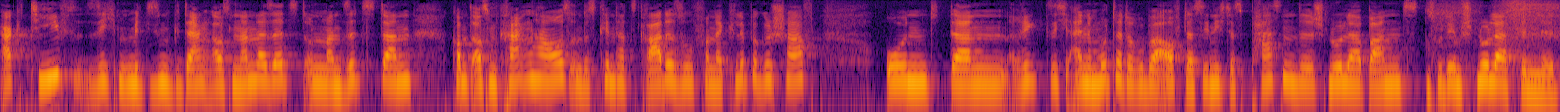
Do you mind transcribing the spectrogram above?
aktiv sich mit diesem Gedanken auseinandersetzt und man sitzt dann, kommt aus dem Krankenhaus und das Kind hat es gerade so von der Klippe geschafft und dann regt sich eine Mutter darüber auf, dass sie nicht das passende Schnullerband zu dem Schnuller findet.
